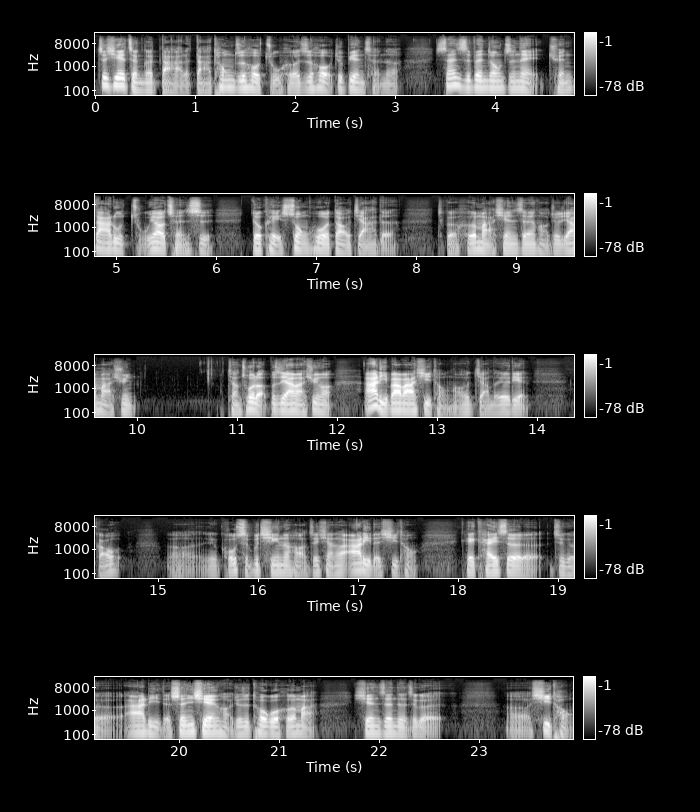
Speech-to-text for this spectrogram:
这些整个打了打通之后组合之后，就变成了三十分钟之内全大陆主要城市都可以送货到家的这个盒马鲜生哈，就是亚马逊讲错了，不是亚马逊哦，阿里巴巴系统哦，讲的有点搞。呃，口齿不清了哈，就想到阿里的系统可以开设这个阿里的生鲜哈，就是透过盒马鲜生的这个呃系统，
